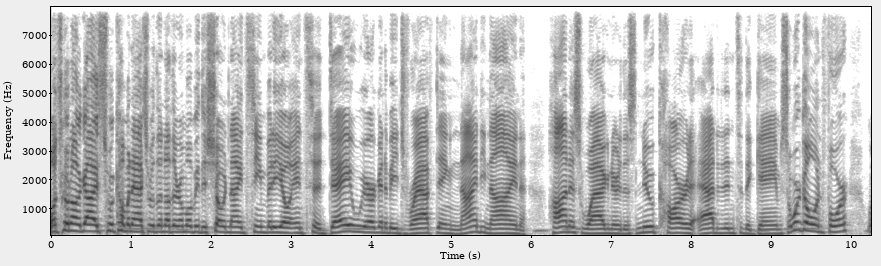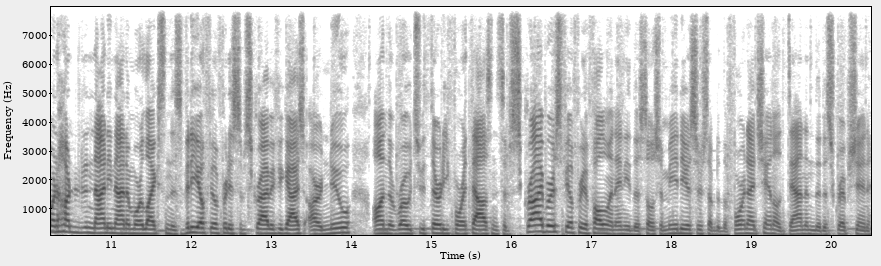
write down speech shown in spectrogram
What's going on guys? We're coming at you with another MLB The Show 19 video and today we are going to be drafting 99 Honus Wagner, this new card added into the game. So we're going for 199 or more likes in this video. Feel free to subscribe if you guys are new on the road to 34,000 subscribers. Feel free to follow on any of the social medias or sub to the Fortnite channel down in the description.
